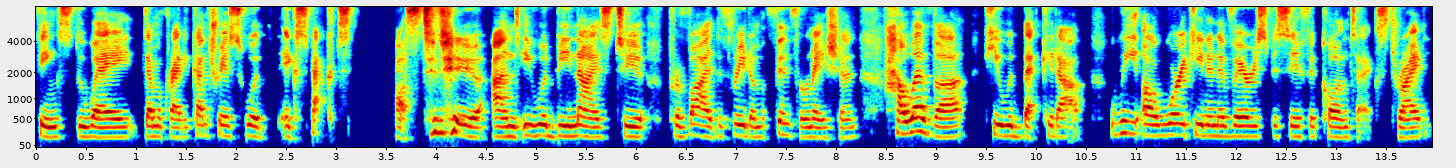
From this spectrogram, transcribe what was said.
things the way democratic countries would expect us to do and it would be nice to provide the freedom of information. However he would back it up. We are working in a very specific context right?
